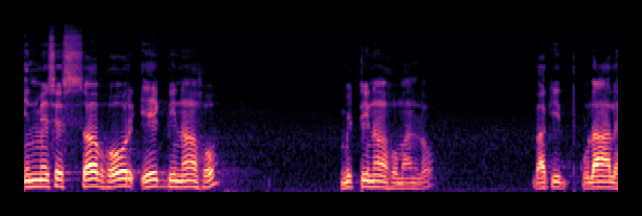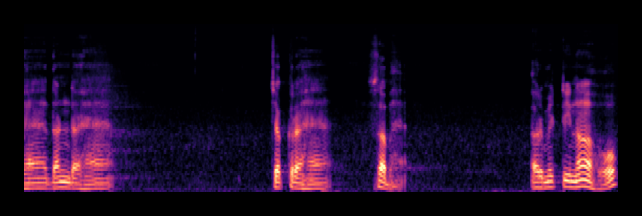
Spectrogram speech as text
इनमें से सब हो और एक भी ना हो, मिट्टी ना हो मान लो। बाकी कुलाल हैं, दंड हैं, चक्र हैं, सब हैं। और मिट्टी ना हो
